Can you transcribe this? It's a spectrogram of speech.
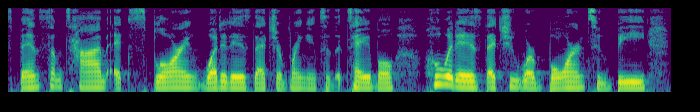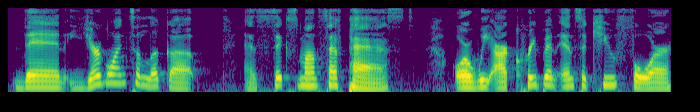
spend some time exploring what it is that you're bringing to the table, who it is that you were born to be, then you're going to look up and six months have passed or we are creeping into Q4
